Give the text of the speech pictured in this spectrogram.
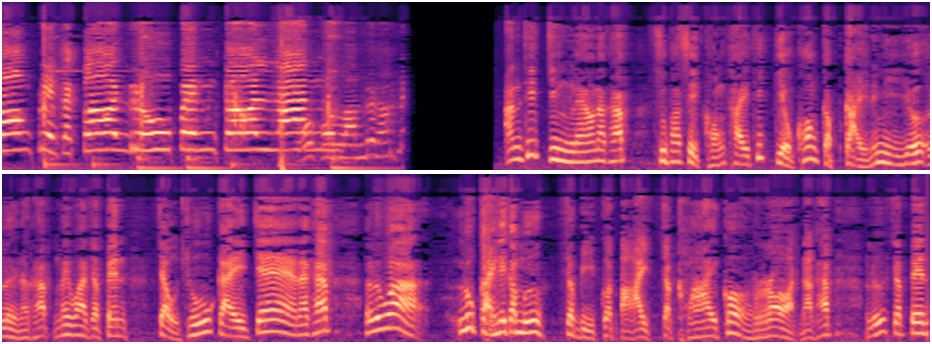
ลองเปลี่ยนจากกลอนรูเป็นกลอนลันอันที่จริงแล้วนะครับ สุภาษิตของไทยที่เกี่ยวข้องกับไก่นี่มีเยอะเลยนะครับ ไม่ว่าจะเป็นเจ้าชู้ไก่แจ้นะครับ หรือว่าลูกไก่ในกำมือ จะบีบก็ตาย จะคลายก็รอดนะครับ หรือจะเป็น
